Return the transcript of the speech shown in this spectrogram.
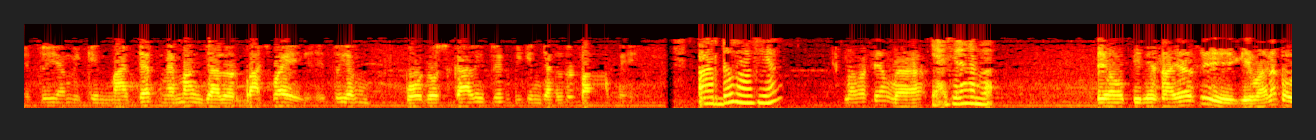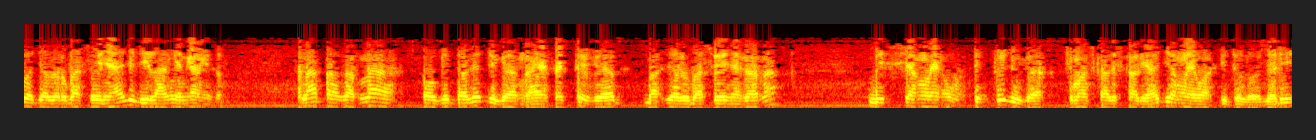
itu yang bikin macet memang jalur busway. Itu yang bodoh sekali itu yang bikin jalur busway. Pak Ardo, selamat siang. Selamat siang Mbak. Ya, silakan Mbak. Ya opini saya sih gimana kalau jalur busway-nya aja dihilangin kan gitu. Kenapa? Karena kalau kita lihat juga nggak efektif ya Mbak, jalur busway-nya karena bis yang lewat itu juga cuma sekali-sekali aja yang lewat gitu loh. Jadi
